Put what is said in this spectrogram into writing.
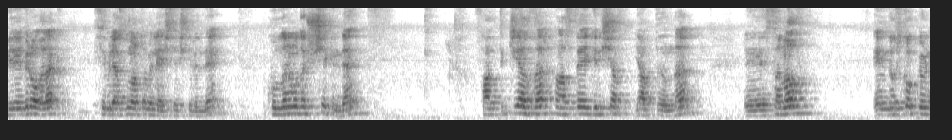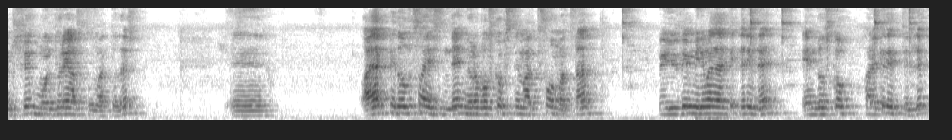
birebir olarak simülasyon ortamıyla eşleştirildi. Kullanımı da şu şekilde. Haptik cihazlar hastaya giriş yap- yaptığında e, sanal endoskop görüntüsü monitöre yansıtılmaktadır. E, ayak pedalı sayesinde nöroboskop sistemi aktif olmakta ve yüzün minimal hareketleriyle endoskop hareket ettirilip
